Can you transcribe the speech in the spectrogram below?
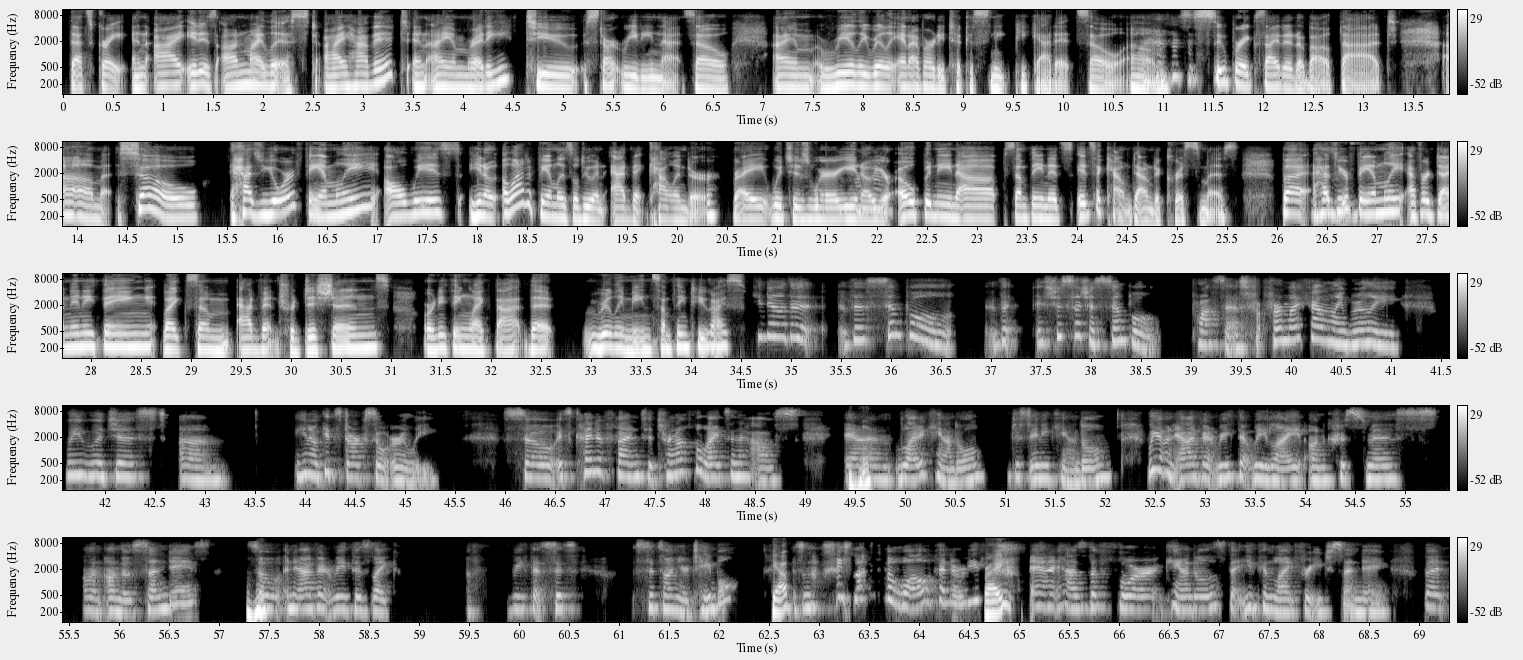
that's great. And I, it is on my list. I have it and I am ready to start reading that. So I am really, really, and I've already took a sneak peek at it. So, um, super excited about that. Um, so has your family always, you know, a lot of families will do an advent calendar, right? Which is where, you know, mm-hmm. you're opening up something. It's, it's a countdown to Christmas. But mm-hmm. has your mm-hmm. family ever done anything like some advent traditions or anything like that that really means something to you guys? You know, the, the simple, the, it's just such a simple process for, for my family. Really, we would just, um, you know, it gets dark so early. So it's kind of fun to turn off the lights in the house mm-hmm. and mm-hmm. light a candle, just any candle. We have an Advent wreath that we light on Christmas on on those Sundays. Mm-hmm. So an Advent wreath is like a wreath that sits sits on your table. Yep. It's not, it's not the wall kind of wreath. Right. And it has the four candles that you can light for each Sunday. But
